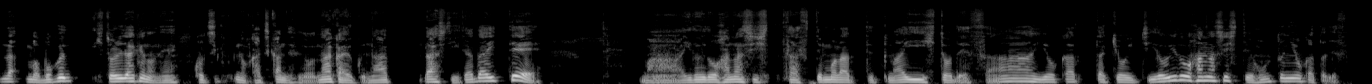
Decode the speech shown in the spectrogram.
な、まあ、僕一人だけのね、こっちの価値観ですけど、仲良くならしていただいて、まあ、いろいろお話しさせてもらって、まあ、いい人でさ、よかった、今日一、いろいろお話しして、本当によかったです。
